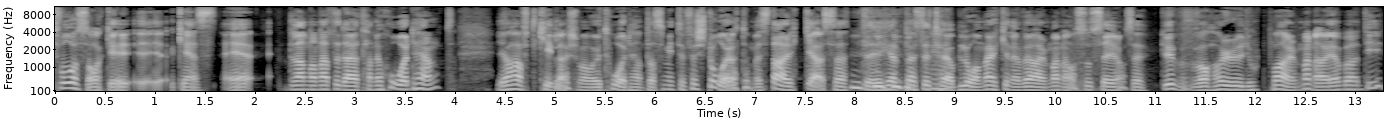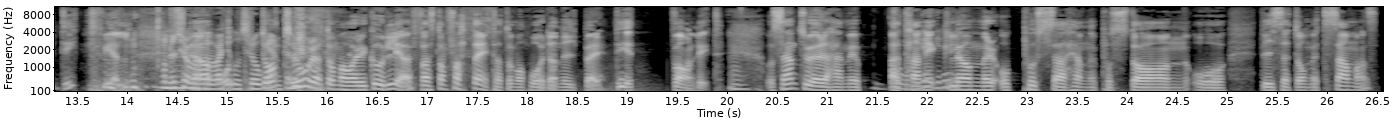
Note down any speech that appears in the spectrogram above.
Två saker eh, kan jag eh, bland annat det där att han är hårdhänt. Jag har haft killar som har varit hårdhänta som inte förstår att de är starka, så att eh, helt plötsligt har jag blåmärken över armarna och så säger de så här, Gud, vad har du gjort på armarna? Jag bara, det är ditt fel. Och då tror man att du har varit otrogen. De tror att de har varit gulliga, fast de fattar inte att de har hårda nyper. Det är vanligt. Mm. Och sen tror jag det här med att han Dålig grej. glömmer att pussa henne på stan och visa att de är tillsammans.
